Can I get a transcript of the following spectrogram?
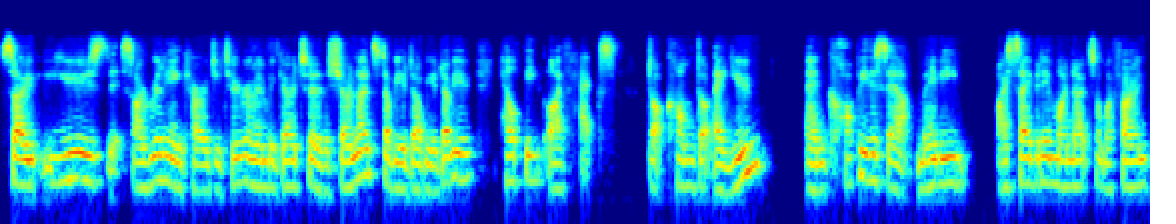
So use this. I really encourage you to remember go to the show notes www.healthylifehacks.com.au and copy this out. Maybe I save it in my notes on my phone,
